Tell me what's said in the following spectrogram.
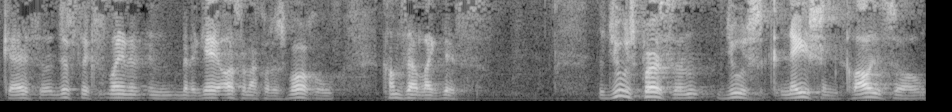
Okay, so just to explain it in Benegay Asan HaKadosh Baruch Hu, comes out like this. The Jewish person, Jewish nation, Klal Yisrael,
